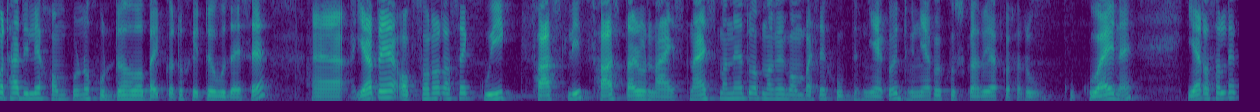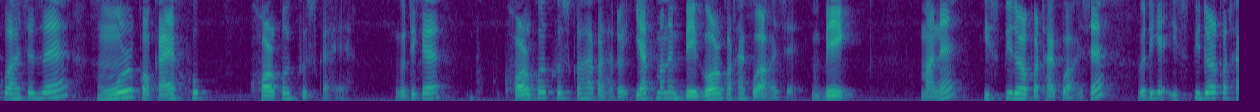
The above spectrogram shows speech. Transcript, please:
কথা দিলে সম্পূৰ্ণ শুদ্ধ হ'ব বাক্যটো সেইটোৱে বুজাইছে। ইয়াতে অপশ্যনত আছে কুইক ফাষ্টলি ফাষ্ট আৰু নাইচ নাইচ মানেতো আপোনালোকে গম পাইছে খুব ধুনীয়াকৈ। ধুনীয়াকৈ খোজকঢ়াটো ইয়াত কথাটো কোৱাই নাই। ইয়াত আচলতে কোৱা হৈছে যে মোৰ ককাই খুব খৰকৈ খোজকাঢ়ে। গতিকে খৰকৈ খোজকঢ়া কথাটো ইয়াত মানে বেগৰ কথা কোৱা হৈছে। বেগ মানে স্পীডৰ কথা কোৱা হৈছে। গতিকে স্পীডৰ কথা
